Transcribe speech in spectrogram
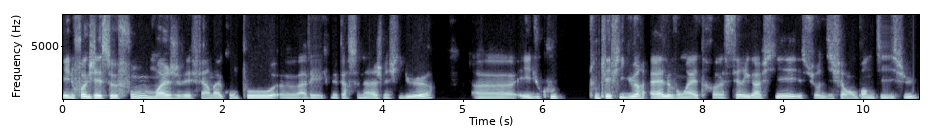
Et une fois que j'ai ce fond, moi, je vais faire ma compo euh, avec mes personnages, mes figures. et du coup, toutes les figures, elles, vont être sérigraphiées sur différents pans de tissu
